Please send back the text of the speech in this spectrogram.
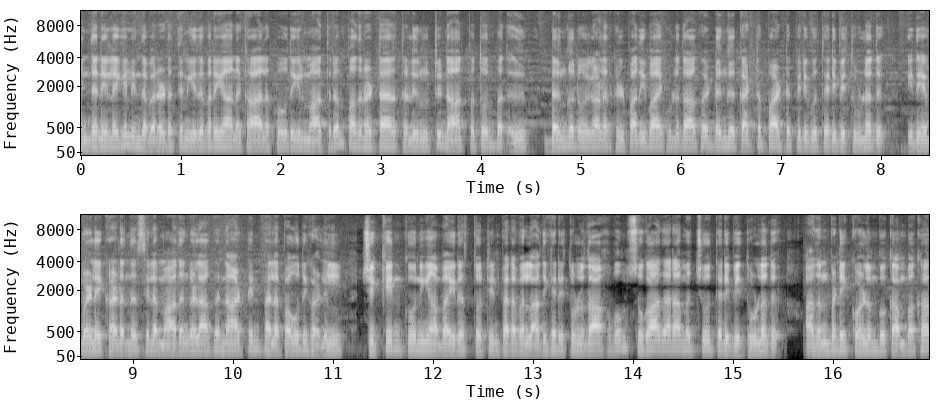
இந்த நிலையில் இந்த வருடத்தின் இதுவரையான காலப்பகுதியில் மாத்திரம் பதினெட்டாயிரத்து எழுநூற்றி நாற்பத்தொன்பது டெங்கு நோயாளர்கள் பதிவாகியுள்ளதாக டெங்கு கட்டுப்பாட்டு பிரிவு தெரிவித்துள்ளது. இதேவேளை கடந்த சில மாதங்களாக நாட்டின் பல பகுதிகளில் சிக்கின் கூனியா வைரஸ் தொற்றின் பரவல் அதிகரித்துள்ளதாகவும் சுகாதார அமைச்சு தெரிவித்துள்ளது. அதன்படி கொழும்பு கம்பகா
